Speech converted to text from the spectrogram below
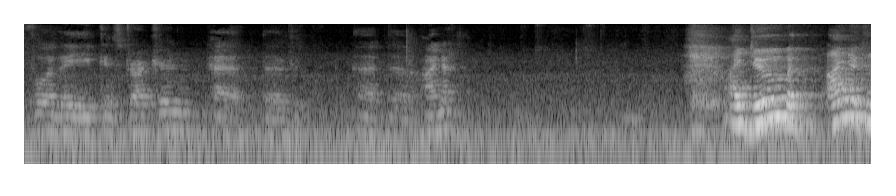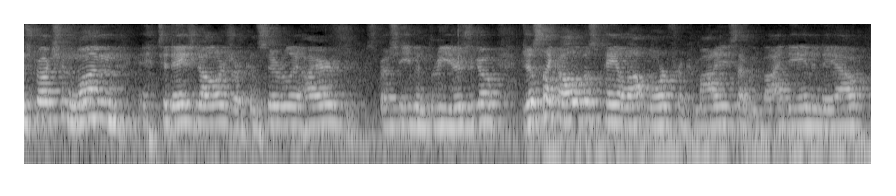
for the construction at, uh, at uh, Ina? I do, but Ina Construction, one, today's dollars are considerably higher, especially even three years ago. Just like all of us pay a lot more for commodities that we buy day in and day out,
